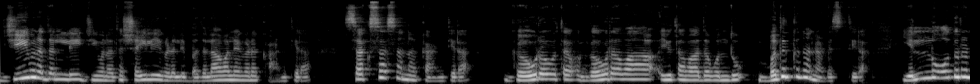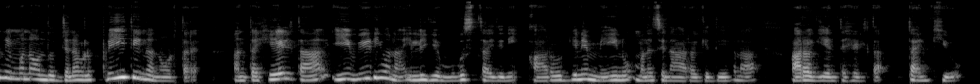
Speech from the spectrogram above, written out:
ಜೀವನದಲ್ಲಿ, ಜೀವನದ ಶೈಲಿಗಳಲ್ಲಿ ಬದಲಾವಣೆಗಳನ್ನ ಕಾಣ್ತೀರಾ? ಸಕ್ಸಸ್ ಅನ್ನ ಕಾಣ್ತೀರಾ? ಗೌರವತ, ಗೌರವಯುತವಾದ ಒಂದು ಬದುಕನ್ನ ನಡೆಸ್ತೀರಾ? ಎಲ್ಲೋದ್ರೂ ನಿಮ್ಮನ್ನ ಒಂದು ಜನಗಳು ಪ್ರೀತಿಯಿಂದ ನೋಡ್ತಾರೆ. ಅಂತ ಹೇಳ್ತಾ ಈ ವಿಡಿಯೋನ ಇಲ್ಲಿಗೆ ಮುಗಿಸ್ತಾ ಇದ್ದೀನಿ. ಆರೋಗ್ಯನೇ ಮೇನು ಮನಸ್ಸಿನ ಆರೋಗ್ಯ ದೇಹದ ಆರೋಗ್ಯ ಅಂತ ಹೇಳ್ತಾ. ಥ್ಯಾಂಕ್ ಯು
